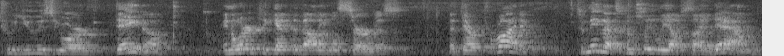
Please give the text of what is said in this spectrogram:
to use your data in order to get the valuable service that they're providing. To me, that's completely upside down.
